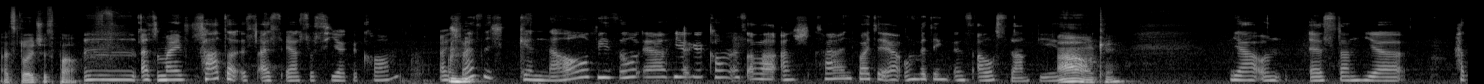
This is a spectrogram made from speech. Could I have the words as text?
als deutsches Paar. Mm, also mein Vater ist als erstes hier gekommen. Ich mhm. weiß nicht genau, wieso er hier gekommen ist, aber anscheinend wollte er unbedingt ins Ausland gehen. Ah, okay. Ja, und er ist dann hier, hat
